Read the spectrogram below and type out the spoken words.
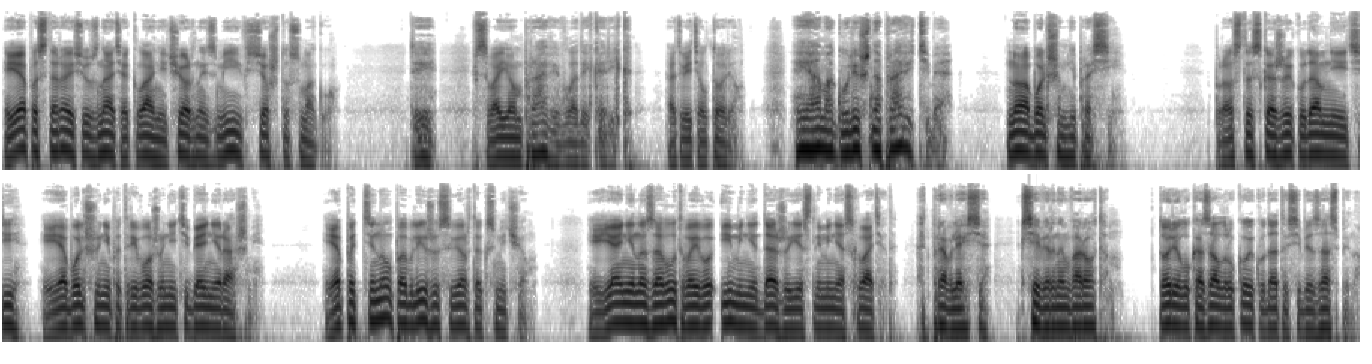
И я постараюсь узнать о клане черной змеи все, что смогу. «Ты в своем праве, владыка Рик», — ответил Торил. «Я могу лишь направить тебя, но о большем не проси». «Просто скажи, куда мне идти, и я больше не потревожу ни тебя, ни Рашми. Я подтянул поближе сверток с мечом. И я не назову твоего имени, даже если меня схватят. Отправляйся к северным воротам. Торил указал рукой куда-то себе за спину.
